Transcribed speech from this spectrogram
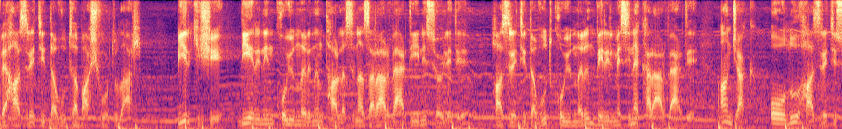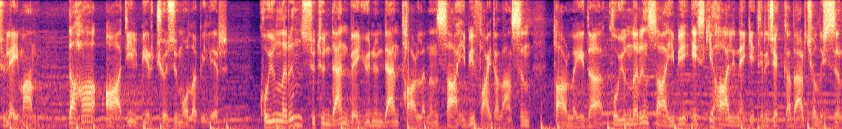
ve Hazreti Davut'a başvurdular. Bir kişi diğerinin koyunlarının tarlasına zarar verdiğini söyledi. Hazreti Davut koyunların verilmesine karar verdi. Ancak oğlu Hazreti Süleyman daha adil bir çözüm olabilir. Koyunların sütünden ve yününden tarlanın sahibi faydalansın, tarlayı da koyunların sahibi eski haline getirecek kadar çalışsın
